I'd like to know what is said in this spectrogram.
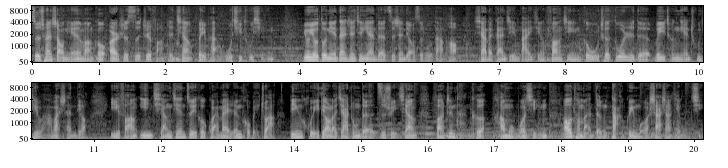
四川少年网购二十四支仿真枪，被判无期徒刑。拥有多年单身经验的资深屌丝鲁大炮，吓得赶紧把已经放进购物车多日的未成年充气娃娃删掉，以防因强奸罪和拐卖人口被抓，并毁掉了家中的滋水枪、仿真坦克、航母模型、奥特曼等大规模杀伤性武器。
